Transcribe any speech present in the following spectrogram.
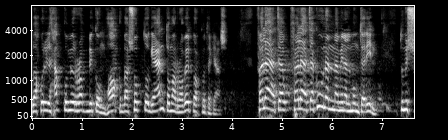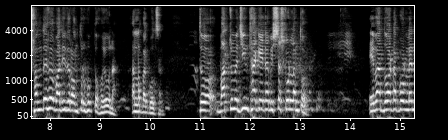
ওয়াকুলিল হাক্কুমির রব্বিকুম। হক বা সত্য জ্ঞান তোমার রবের পক্ষ থেকে আসে। ফালা ফালা তাকুনান্না মিনাল মুমতারিন। তুমি সন্দেহবাদীদের অন্তর্ভুক্ত হয়েও না, আল্লাহ পাক বলছেন। তো বাথরুমে জিন থাকে, এটা বিশ্বাস করলাম তো। এবার দোয়াটা পড়লেন,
